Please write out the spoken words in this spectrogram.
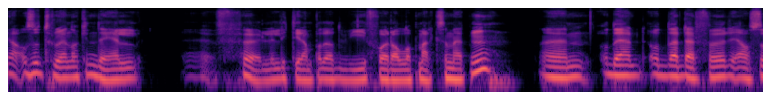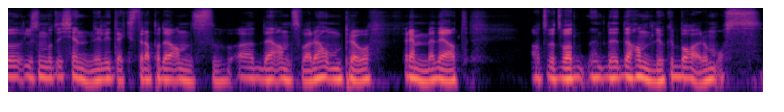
Ja, og så tror jeg nok en del eh, føler litt på det at vi får all oppmerksomheten. Um, og, det er, og, det er, derfor jeg også liksom måtte kjenne litt ekstra på det, ansvar, det ansvaret om å prøve å fremme det at at vet du hva, det, det, handler jo ikke bare om oss,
